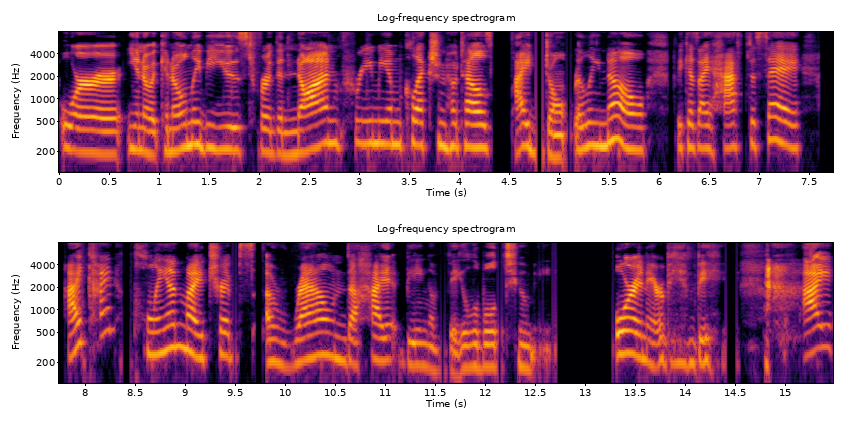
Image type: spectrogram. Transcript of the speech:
or you know it can only be used for the non-premium collection hotels i don't really know because i have to say i kind of plan my trips around a hyatt being available to me or an airbnb. I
